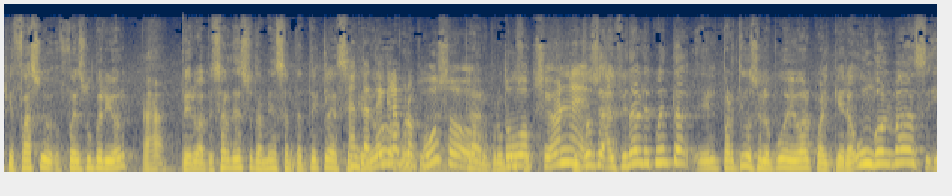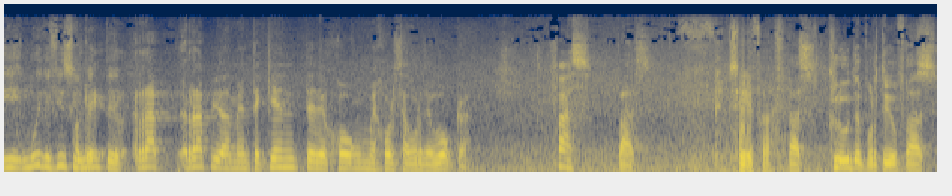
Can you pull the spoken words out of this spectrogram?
que fue, fue superior, Ajá. pero a pesar de eso también Santa Tecla se Santa creó Tecla propuso, Claro, propuso. tuvo opciones. Entonces, al final de cuentas, el partido se lo pudo llevar cualquiera. Un gol más y muy difícilmente... rap- rápidamente, ¿quién te dejó un mejor sabor de boca? Faz. Paz, Sí, Faz. paz, Club Deportivo FAS.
